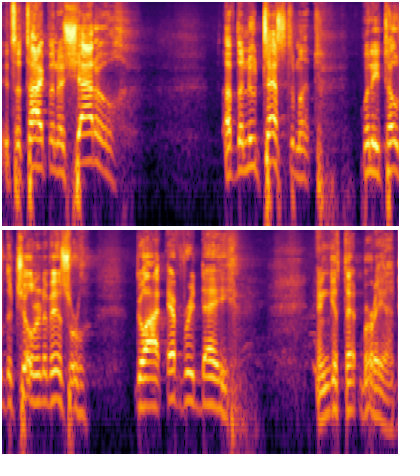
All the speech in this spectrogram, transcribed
It's a type and a shadow of the New Testament when he told the children of Israel, go out every day and get that bread.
